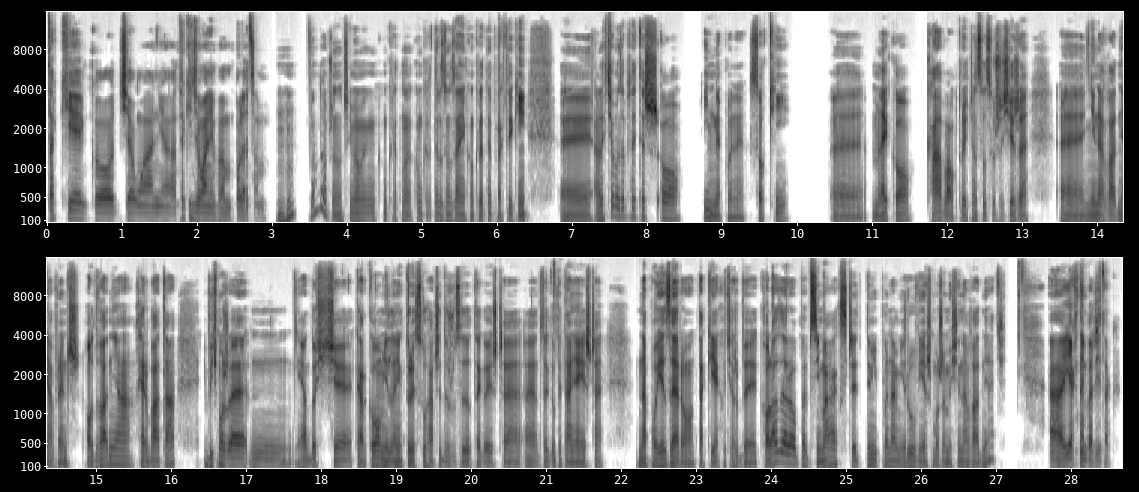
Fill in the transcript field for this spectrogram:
takiego działania, takie działanie wam polecam. Mhm. No dobrze, no czyli mamy konkretne, konkretne rozwiązania, konkretne praktyki, e, ale chciałbym zapytać też o inne płyny. Soki, e, mleko, kawa, o której często słyszy się, że e, nie nawadnia, wręcz odwadnia, herbata i być może mm, ja dość karkołomnie dla niektórych słuchaczy dorzucę do tego jeszcze, e, do tego pytania jeszcze napoje zero, takie jak chociażby Cola Zero, Pepsi Max, czy tymi płynami również możemy się nawadniać? E, jak najbardziej tak.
